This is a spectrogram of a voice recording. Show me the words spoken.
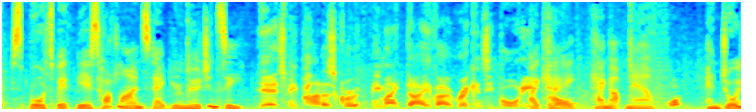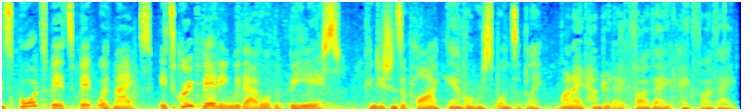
Sportsbet BS hotline, state your emergency. Yeah, it's me punters group. Me mate Dave I reckons he bought in. Okay, hang up now. What? And join Sportsbet's Bet with Mates. It's group betting without all the BS. Conditions apply. Gamble responsibly. 1 800 858 858.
